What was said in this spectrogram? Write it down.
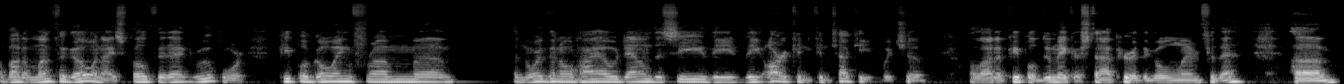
about a month ago, and I spoke to that group, or people going from um, the northern Ohio down to see the the Ark in Kentucky, which uh, a lot of people do make a stop here at the Golden Lamb for that. Um,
